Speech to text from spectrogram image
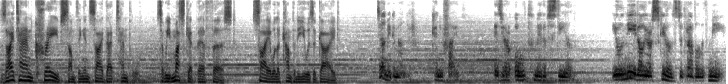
Zhaitan craves something inside that temple, so we must get there first. Sire will accompany you as a guide. Tell me, Commander, can you fight? Is your oath made of steel? You'll need all your skills to travel with me.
